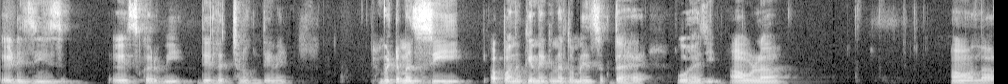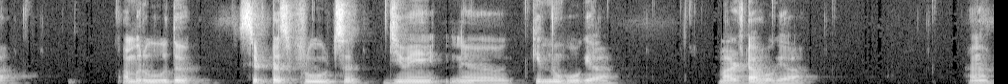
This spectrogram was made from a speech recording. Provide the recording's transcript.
ਇਹ ਡਿਜ਼ੀਜ਼ ਇਸ ਕਰਵੀ ਦੇ ਲੱਛਣ ਹੁੰਦੇ ਨੇ। ਵਿਟਾਮਿਨ ਸੀ ਆਪਾਂ ਨੂੰ ਕਿੰਨਾ ਕਿੰਨਾ ਤੋਂ ਮਿਲ ਸਕਦਾ ਹੈ? ਉਹ ਹੈ ਜੀ ਆਵਲਾ ਆਵਲਾ, ਅਮਰੂਦ ਸਿਟਰਸ ਫਰੂਟਸ ਜਿਵੇਂ ਕਿੰਨੂ ਹੋ ਗਿਆ, ਮਾਲਟਾ ਹੋ ਗਿਆ ਹੈ ਨਾ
